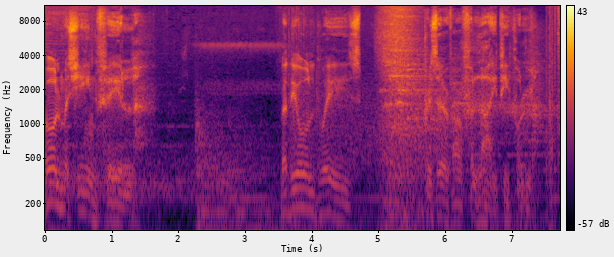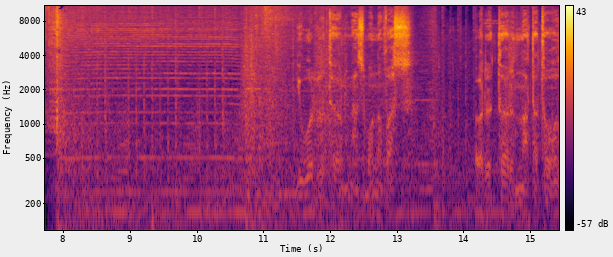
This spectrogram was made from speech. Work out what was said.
All machine fail. But the old ways preserve our Falai people. You will return as one of us, or return not at all.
